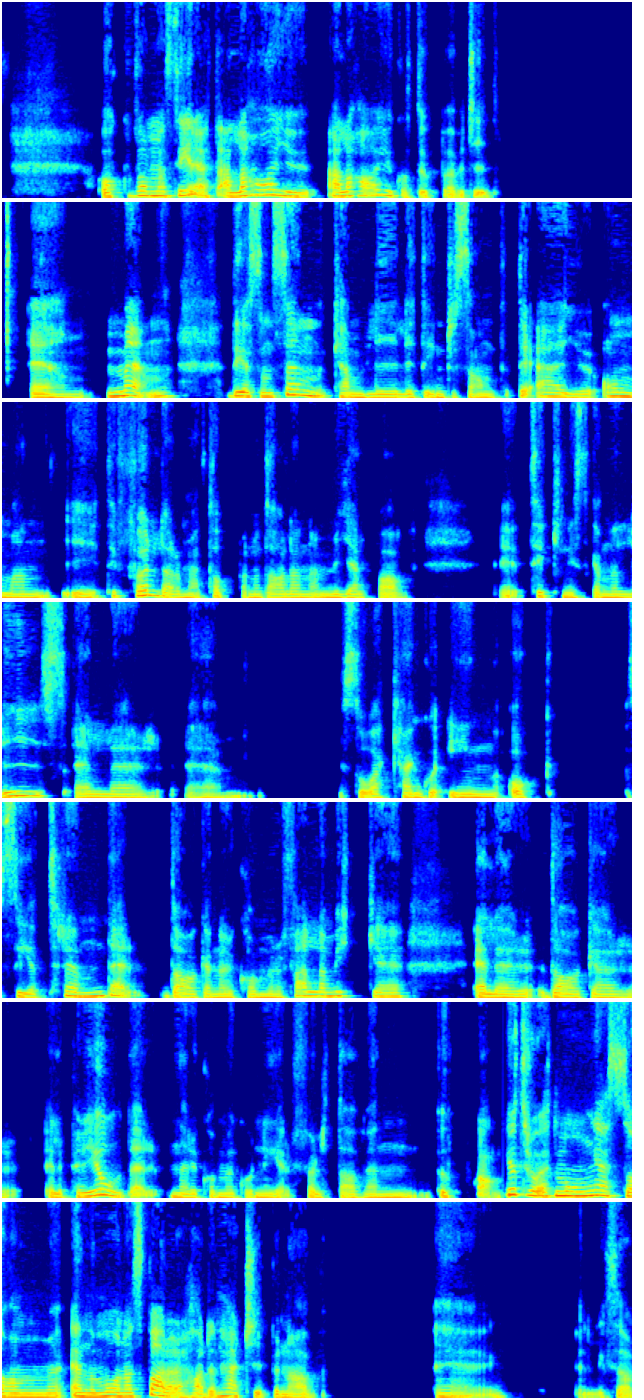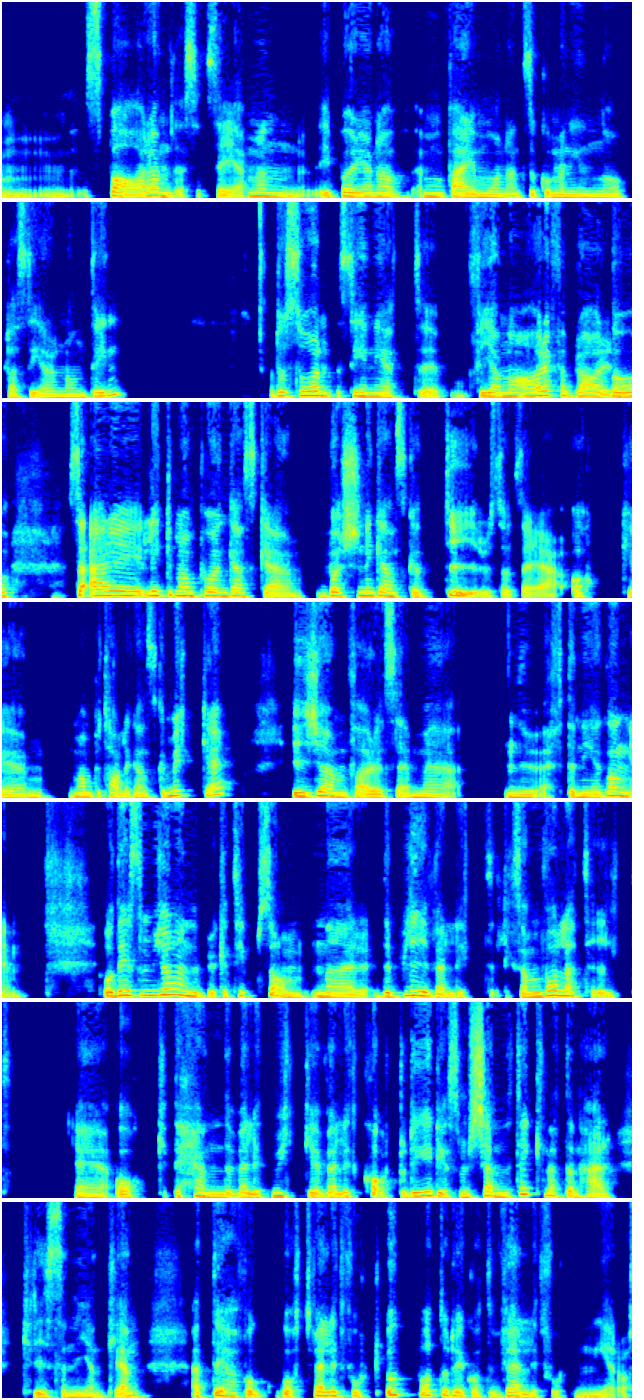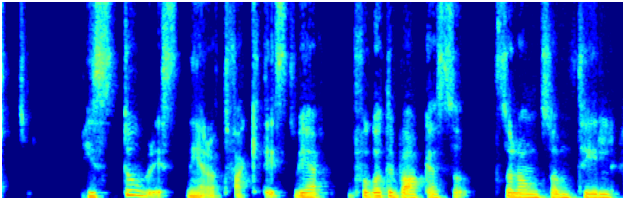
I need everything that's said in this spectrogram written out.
och vad man ser är att alla har ju, alla har ju gått upp över tid. Ehm, men det som sen kan bli lite intressant det är ju om man till följd av de här topparna och dalarna med hjälp av eh, teknisk analys eller ehm, så kan gå in och se trender dagar när det kommer att falla mycket eller dagar eller perioder när det kommer gå ner följt av en uppgång. Jag tror att många som ändå månadssparar har den här typen av eh, liksom sparande så att säga. Man, I början av varje månad så går man in och placerar någonting. Och då så, ser ni att eh, för januari, februari då, så är det, ligger man på en ganska, börsen är ganska dyr så att säga och eh, man betalar ganska mycket i jämförelse med nu efter nedgången. Och det som jag ändå brukar tipsa om när det blir väldigt liksom, volatilt eh, och det händer väldigt mycket väldigt kort och det är det som kännetecknat den här krisen egentligen. Att det har gått väldigt fort uppåt och det har gått väldigt fort neråt. Historiskt neråt faktiskt. Vi får gå tillbaka så, så långt som till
